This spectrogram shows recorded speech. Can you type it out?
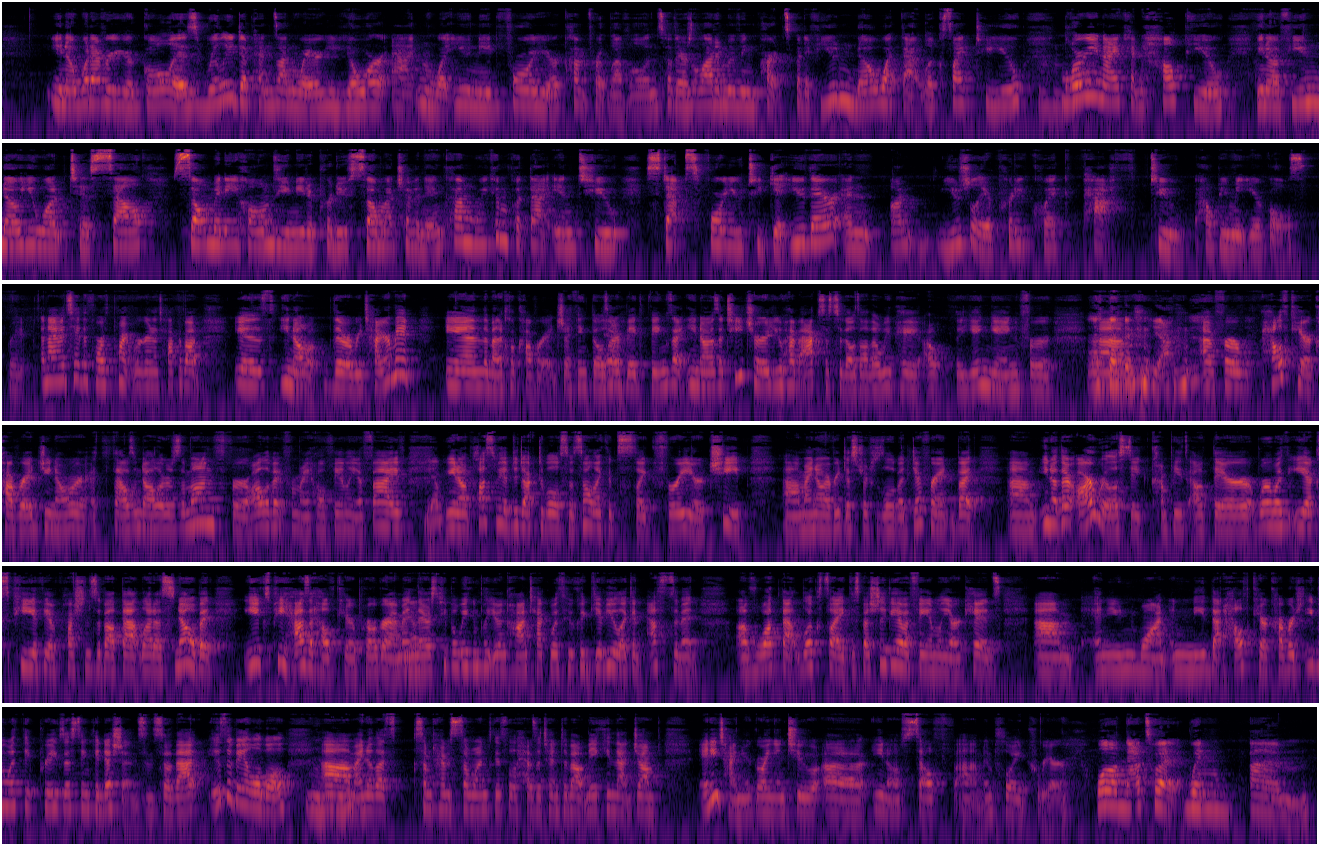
you know, whatever your goal is really depends on where you're at and what you need for your comfort level. And so there's a lot of moving parts, but if you know what that looks like to you, mm-hmm. Laurie and I can help you. You know, if you know you want to sell so many homes, you need to produce so much of an income, we can put that into steps for you to get you there and on usually a pretty quick path to help you meet your goals. Right. And I would say the fourth point we're going to talk about is, you know, the retirement and the medical coverage. I think those yeah. are big things that, you know, as a teacher, you have access to those, although we pay out the yin yang for, um, yeah, uh, for healthcare coverage, you know, we're a thousand dollars a month for all of it for my whole family of five, yep. you know, plus we have deductibles. So it's not like it's like free or cheap. Um, I know every district is a little bit different, but um, you know there are real estate companies out there. We're with EXP. If you have questions about that, let us know. But EXP has a healthcare program, and yep. there's people we can put you in contact with who could give you like an estimate of what that looks like, especially if you have a family or kids. Um, and you want and need that healthcare coverage, even with the pre-existing conditions. And so that is available. Mm-hmm. Um, I know that's sometimes someone gets a little hesitant about making that jump anytime you're going into a you know self-employed um, career. Well, and that's what when um,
